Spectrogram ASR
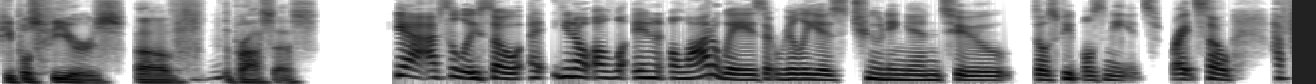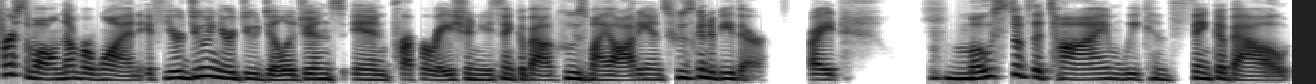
people's fears of Mhm. the process? Yeah, absolutely. So, uh, you know, a in a lot of ways, it really is tuning into those people's needs, right? So, first of all, number one, if you're doing your due diligence in preparation, you think about who's my audience, who's going to be there, right? Most of the time, we can think about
